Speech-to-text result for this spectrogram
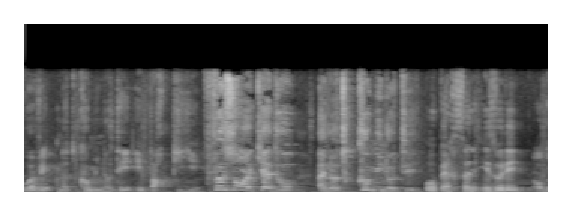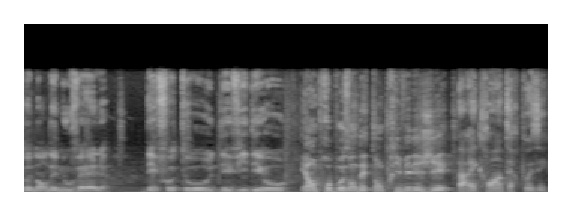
ou avec notre communauté éparpillée. Faisons un cadeau à notre communauté. aux personnes isolées, En donnant des nouvelles, des photos, des vidéos, Et en proposant des temps privilégiés, Par écran interposé.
